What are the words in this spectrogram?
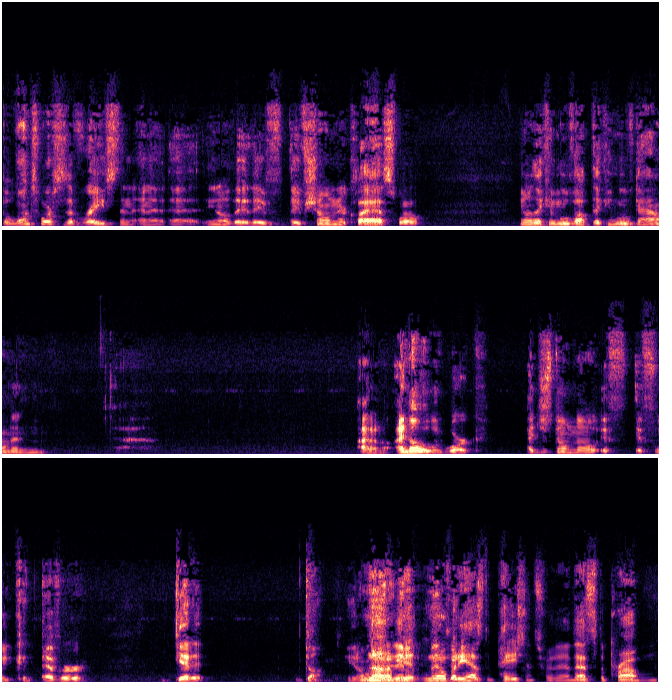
but once horses have raced and, and uh, uh, you know they, they've they've shown their class, well, you know they can move up, they can move down, and I don't know. I know it would work. I just don't know if if we could ever get it done. You know, no, nobody has the patience for that. That's the problem.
